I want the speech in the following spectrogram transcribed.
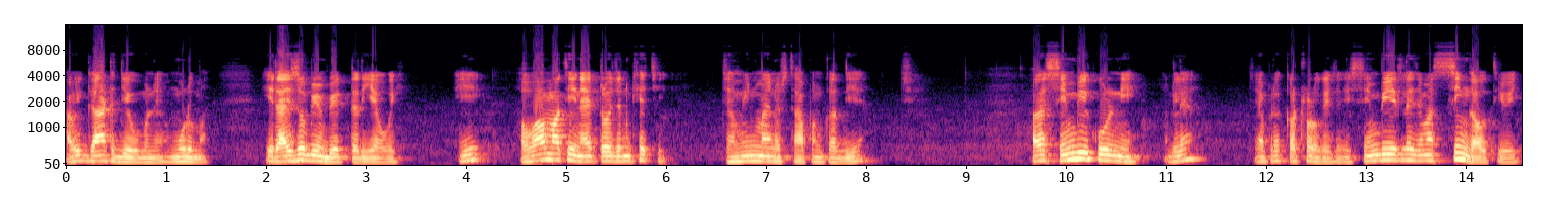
આવી ગાંઠ જેવું બને મૂળમાં. એ રાઇઝોબિયમ બેક્ટેરિયા હોય. એ હવામાંથી નાઇટ્રોજન ખેંચી જમીનમાં એનું સ્થાપન કરી દે છે. હવે સિંબી કુળની, એટલે જે આપણે કઠોળ કહીએ છીએ. સિંબી એટલે જેમાં સિંગ આવતી હોય.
